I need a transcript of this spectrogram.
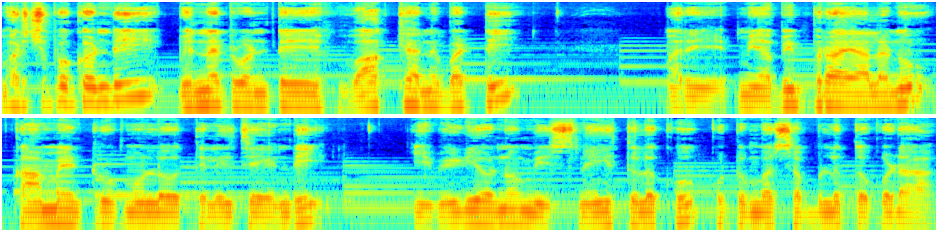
మర్చిపోకండి విన్నటువంటి వాక్యాన్ని బట్టి మరి మీ అభిప్రాయాలను కామెంట్ రూపంలో తెలియచేయండి. ఈ వీడియోను మీ స్నేహితులకు కుటుంబ సభ్యులతో కూడా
